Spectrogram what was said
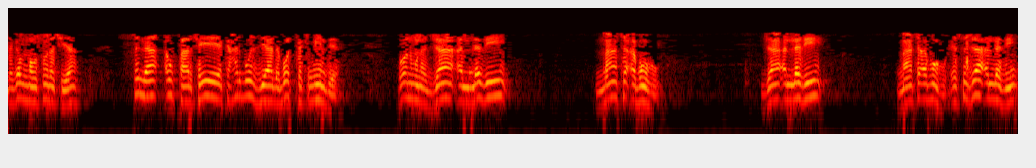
لەگەڵ مەوسولە چییە؟ پارچەیە کە هەر بۆ زیادە بۆ تەکمیل دێ بۆ نمونە جاء الذي مات أبوه. جاء الذي مات أبوه. استجاء الذي؟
